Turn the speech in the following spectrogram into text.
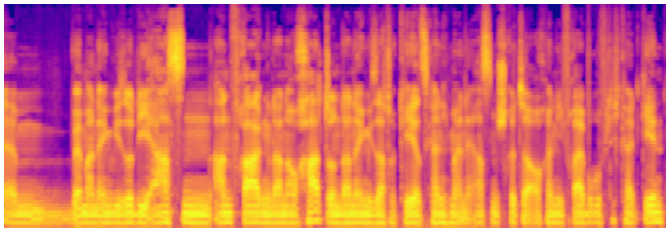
ähm, wenn man irgendwie so die ersten Anfragen dann auch hat und dann irgendwie sagt, okay, jetzt kann ich meine ersten Schritte auch in die Freiberuflichkeit gehen.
